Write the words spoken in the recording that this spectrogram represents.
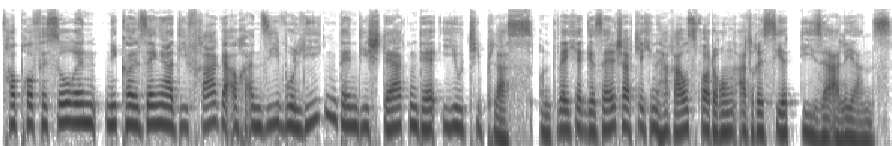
Frau Professorin Nicole Sänger, die Frage auch an Sie, wo liegen denn die Stärken der IoT Plus und welche gesellschaftlichen Herausforderungen adressiert diese Allianz?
